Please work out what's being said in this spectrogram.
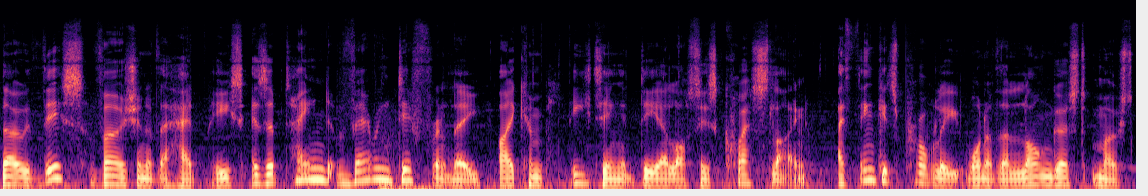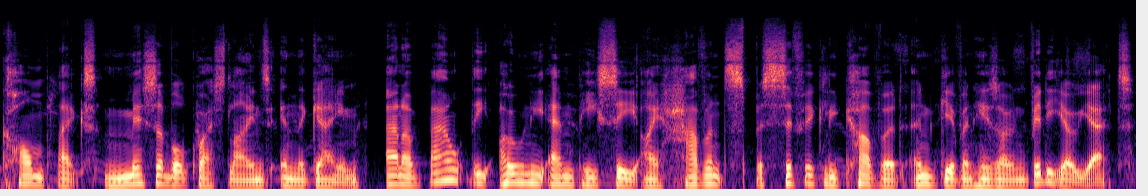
though this version of the headpiece is obtained very differently by completing Diallos's questline. I think it's probably one of the longest, most complex, missable questlines in the game, and about the only NPC I haven't specifically covered and given his own video yet.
